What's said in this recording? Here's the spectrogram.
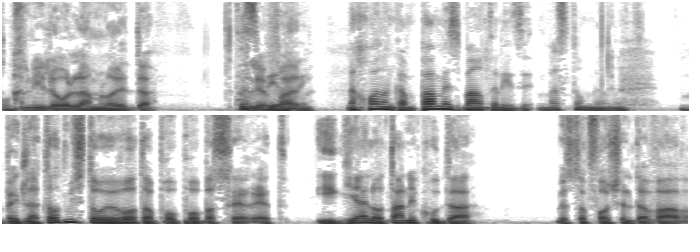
או ש- אני לעולם לא אדע. תסביר הלוואי- לי. נכון, גם פעם הסברת לי את זה. מה זאת אומרת? בדלתות מסתובבות, אפרופו בסרט, היא הגיעה לאותה נקודה בסופו של דבר.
